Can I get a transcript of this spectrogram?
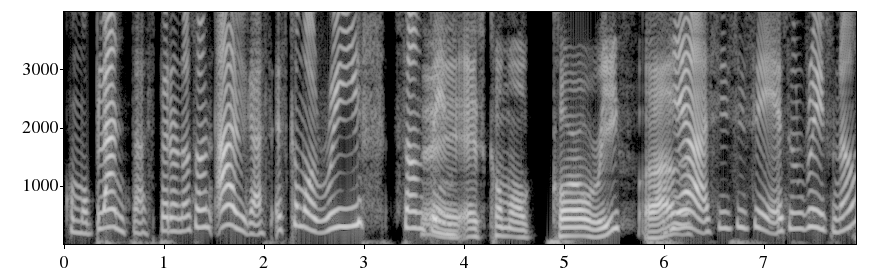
como plantas, pero no son algas, es como reef something. es como coral reef. Ya, sí, sí, sí, es un reef, ¿no?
